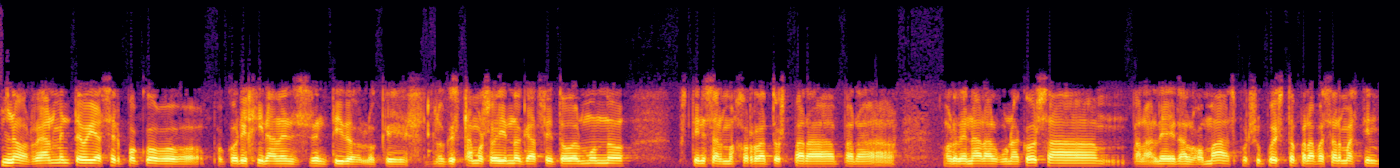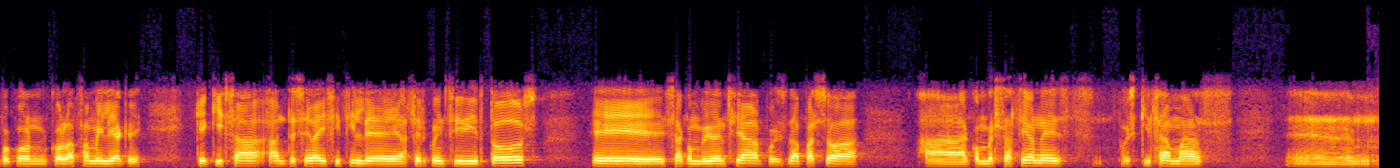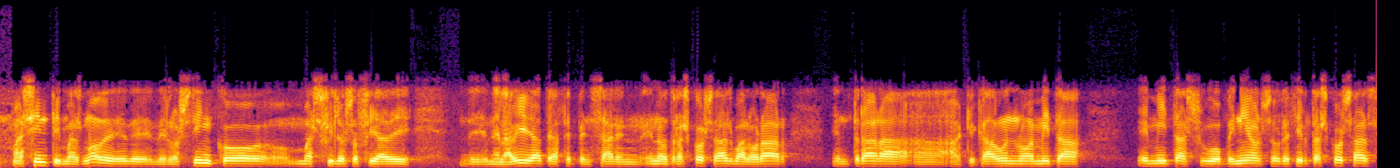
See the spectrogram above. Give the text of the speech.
No, realmente voy a ser poco poco original en ese sentido. Lo que lo que estamos oyendo que hace todo el mundo, pues tienes a lo mejor ratos para para ordenar alguna cosa, para leer algo más, por supuesto, para pasar más tiempo con, con la familia que que quizá antes era difícil de hacer coincidir todos. Eh, esa convivencia pues da paso a, conversaciones pues quizá más eh, más íntimas, ¿no? De, los cinco, más filosofía de, la vida, te hace pensar en, en otras cosas, valorar, entrar a, a, a, que cada uno emita, emita su opinión sobre ciertas cosas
